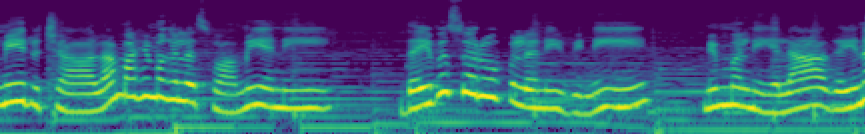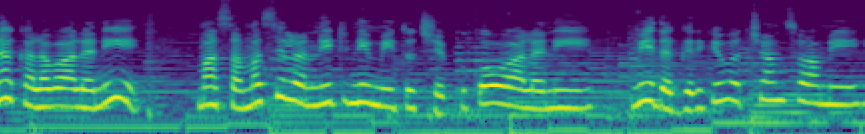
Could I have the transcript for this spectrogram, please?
మీరు చాలా మహిమగల స్వామి అని దైవ స్వరూపులని విని మిమ్మల్ని ఎలాగైనా కలవాలని మా సమస్యలన్నిటినీ మీతో చెప్పుకోవాలని మీ దగ్గరికి వచ్చాం స్వామి.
